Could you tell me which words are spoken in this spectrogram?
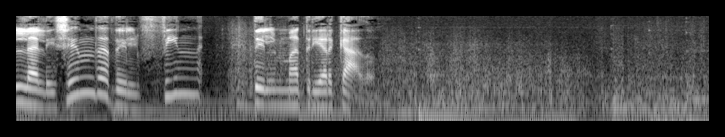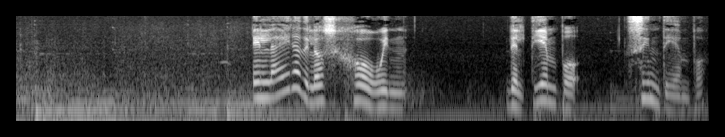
La leyenda del fin del matriarcado. En la era de los Howin, del tiempo sin tiempo,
